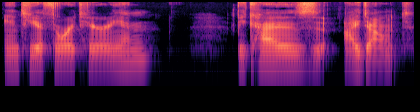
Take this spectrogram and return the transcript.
anti authoritarian? Because I don't.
